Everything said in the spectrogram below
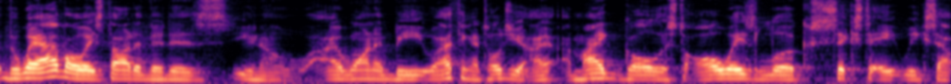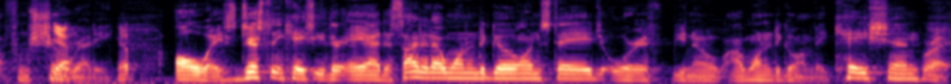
the way I've always thought of it is, you know, I want to be. Well, I think I told you, I my goal is to always look six to eight weeks out from show Yeah, ready. yep. Always, just in case either a I decided I wanted to go on stage, or if you know I wanted to go on vacation. Right.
